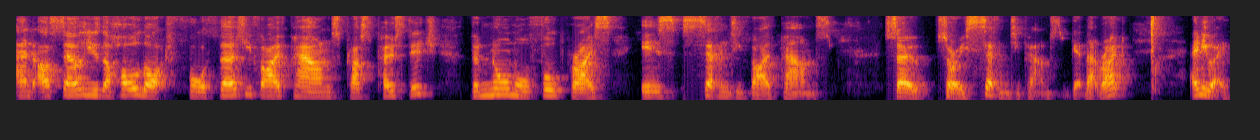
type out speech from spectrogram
and I'll sell you the whole lot for £35 plus postage. The normal full price is £75. So, sorry, 70 pounds. Get that right. Anyway,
